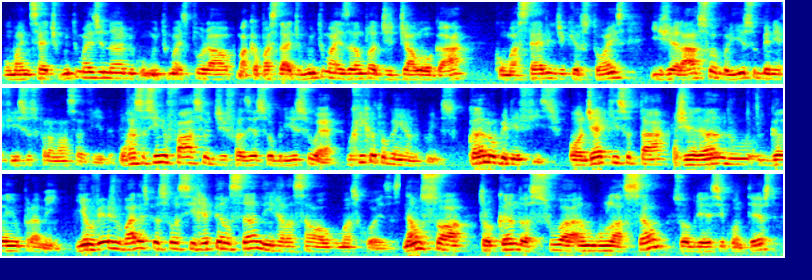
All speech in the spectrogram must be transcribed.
um mindset muito mais dinâmico, muito mais plural, uma capacidade muito mais ampla de dialogar com uma série de questões e gerar sobre isso benefícios para a nossa vida. Um raciocínio fácil de fazer sobre isso é: o que, que eu estou ganhando com isso? Qual é o meu benefício? Onde é que isso está gerando ganho para mim? E eu vejo várias pessoas se repensando em relação a algumas coisas, não só trocando a sua angulação sobre esse contexto,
